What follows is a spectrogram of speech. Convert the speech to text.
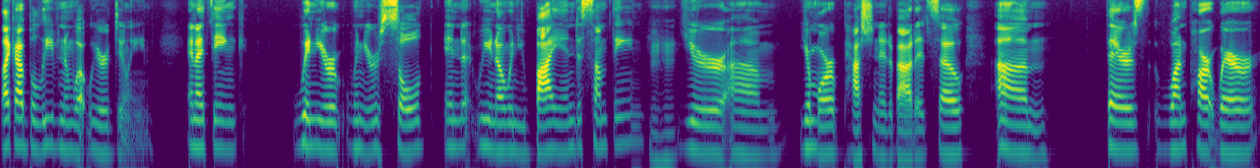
like I believed in what we were doing, and I think when you're when you're sold in, you know, when you buy into something, mm-hmm. you're um, you're more passionate about it. So um, there's one part where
